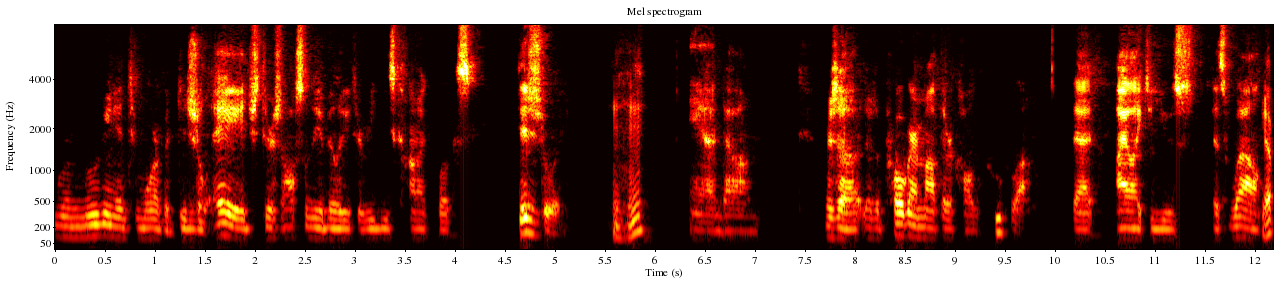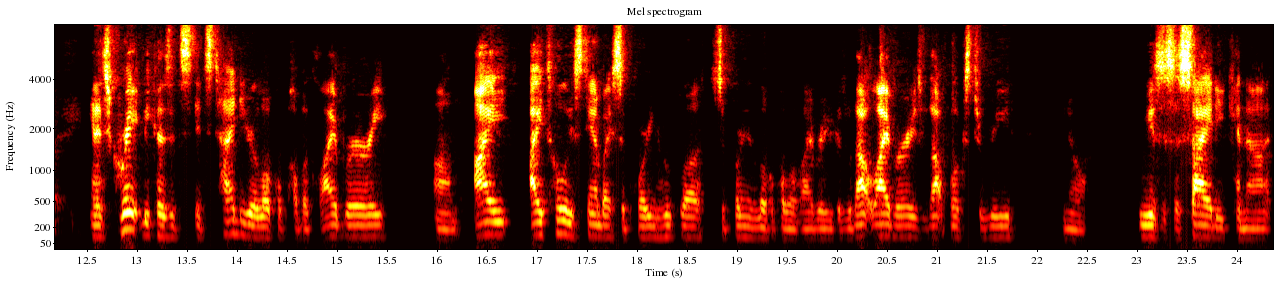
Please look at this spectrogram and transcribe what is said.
we're moving into more of a digital age, there's also the ability to read these comic books digitally. hmm And um, there's a there's a program out there called Hoopla that I like to use as well. Yep. And it's great because it's it's tied to your local public library. Um, I I totally stand by supporting Hoopla, supporting the local public library because without libraries, without books to read, you know, we as a society cannot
